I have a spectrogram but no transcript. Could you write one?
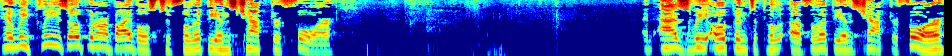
Can we please open our Bibles to Philippians chapter 4? And as we open to uh, Philippians chapter 4,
